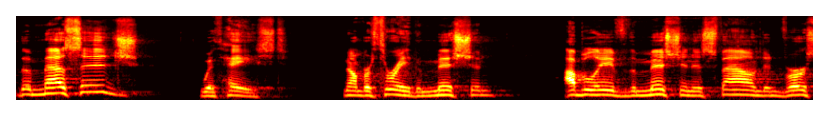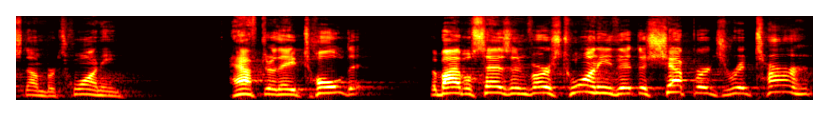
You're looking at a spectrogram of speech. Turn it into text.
the message with haste. Number three, the mission. I believe the mission is found in verse number 20. After they told it, the Bible says in verse 20 that the shepherds returned.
